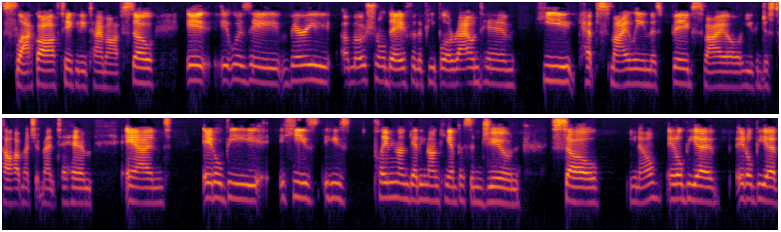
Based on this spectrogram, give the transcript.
slack off, take any time off. So it it was a very emotional day for the people around him. He kept smiling, this big smile. You could just tell how much it meant to him. And it'll be he's he's planning on getting on campus in June. So, you know, it'll be a it'll be a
